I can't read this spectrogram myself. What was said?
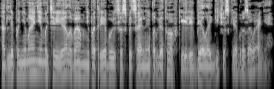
А для понимания материала вам не потребуется специальная подготовка или биологическое образование.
